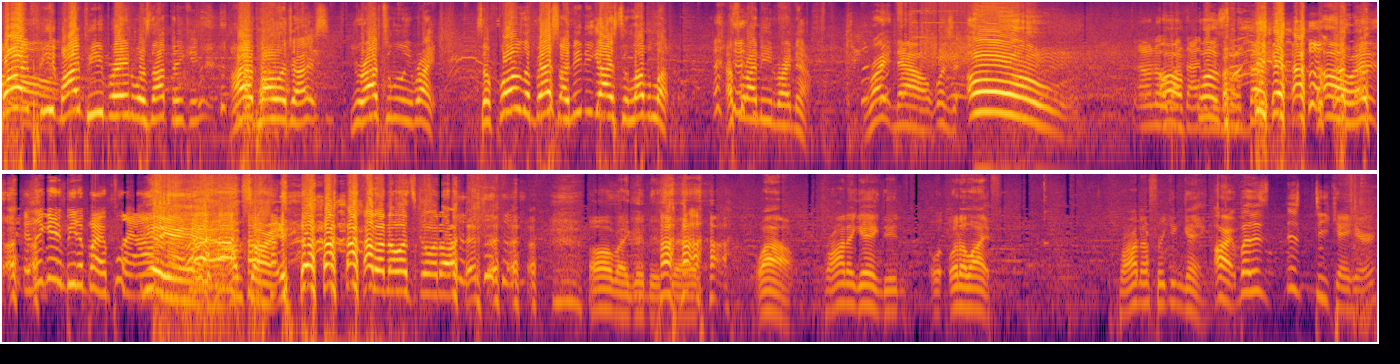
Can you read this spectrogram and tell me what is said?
My P, my P brain was not thinking. I apologize. You're absolutely right. So Flo's the best. I need you guys to level up. That's what I need right now. Right now, what is it? Oh! I don't know Oh, about that. Flo's anymore. the best. oh, it, If they're getting beat up by a plant, I Yeah, yeah, yeah. I'm sorry. I don't know what's going on. oh my goodness, man. Wow. Piranha gang, dude. What a life. Piranha freaking gang. all right, but this, this DK here.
